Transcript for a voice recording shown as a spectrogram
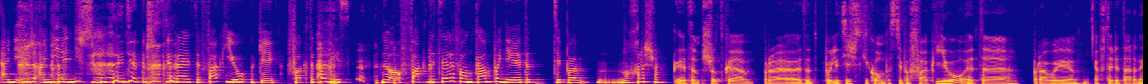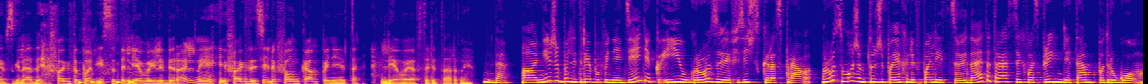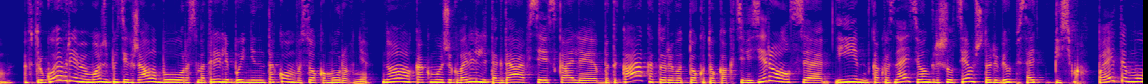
они они, они же, нет, это просто нравится fuck you, окей, okay. fuck the police. Но fuck the telephone company, это типа, ну хорошо. Это шутка про этот политический компас, типа fuck you, это правые авторитарные взгляды. Факт полис это левые либеральные, и факт телефон компании это левые авторитарные. Да. А ниже были требования денег и угрозы физической расправы. Рус с мужем тут же поехали в полицию, и на этот раз их восприняли там по-другому. В другое время, может быть, их жалобу рассмотрели бы не на таком высоком уровне. Но, как мы уже говорили, тогда все искали БТК, который вот только-только активизировался, и, как вы знаете, он грешил тем, что любил писать письма. Поэтому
